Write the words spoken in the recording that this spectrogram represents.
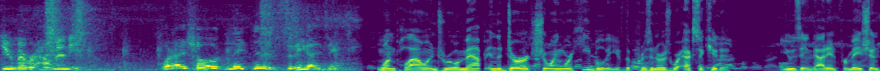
Do you remember how many? What I saw later, three, I think. One Palauan drew a map in the dirt showing where he believed the prisoners were executed. Using that information,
